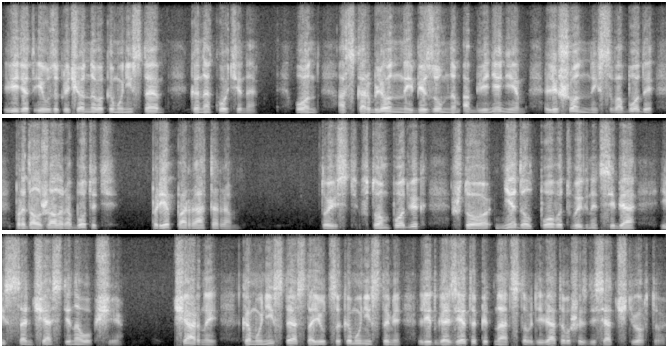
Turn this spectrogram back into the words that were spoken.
видят и у заключенного коммуниста Конокотина. Он, оскорбленный безумным обвинением, лишенный свободы, продолжал работать препаратором то есть в том подвиг, что не дал повод выгнать себя из санчасти на общее. Чарный. Коммунисты остаются коммунистами. Литгазета 15.09.64.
